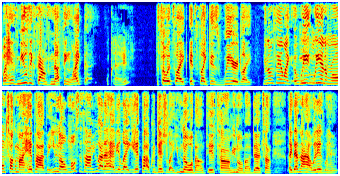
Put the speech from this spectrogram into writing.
But his music sounds nothing like that. Okay. So it's like it's like this weird, like you know what I'm saying? Like we Mm-hmm. we in a room talking about hip hop, and you know most of the time you gotta have your like hip hop credentials, like you know about this time, you know about that time. Like that's not how it is with him.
